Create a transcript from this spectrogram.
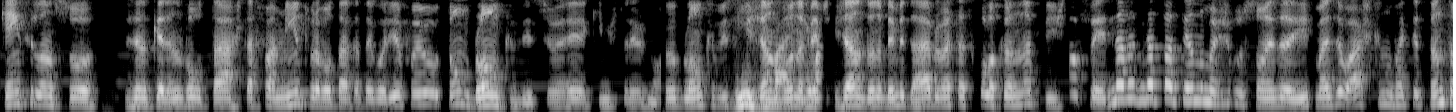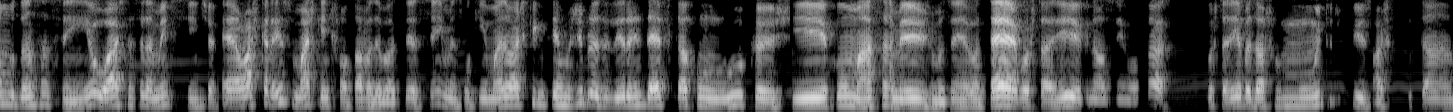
quem se lançou dizendo querendo voltar, está faminto para voltar à categoria, foi o Tom Blomqvist. Eu errei aqui, misturei os nomes. Foi o Blomqvist que já andou, na, já andou na BMW, mas está se colocando na pista. Então, Fê, ainda está tendo umas discussões aí, mas eu acho que não vai ter tanta mudança assim. Eu acho, sinceramente, Cíntia, é, eu acho que era isso mais que a gente faltava debater, assim, mas um pouquinho mais. Eu acho que em termos de brasileiro, a gente deve ficar com o Lucas e com o Massa mesmo. Assim, eu até gostaria que o Nelson voltasse, gostaria, mas eu acho muito difícil. Acho que tá,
